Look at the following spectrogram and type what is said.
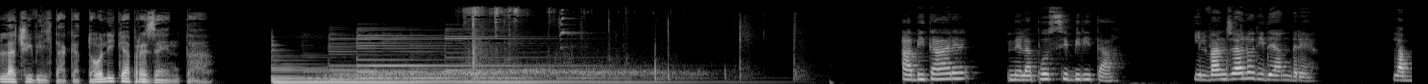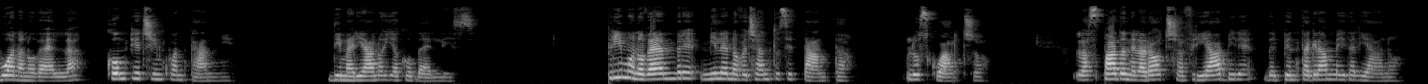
La civiltà cattolica presenta Abitare nella possibilità. Il Vangelo di De André. La buona novella compie 50 anni. Di Mariano Jacobellis. Primo novembre 1970. Lo squarcio. La spada nella roccia friabile del pentagramma italiano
